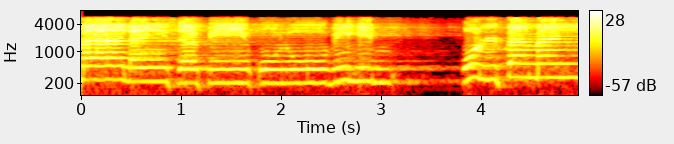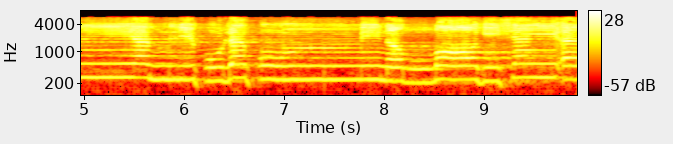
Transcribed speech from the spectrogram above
ما ليس في قلوبهم قل فمن يملك لكم من الله شيئا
